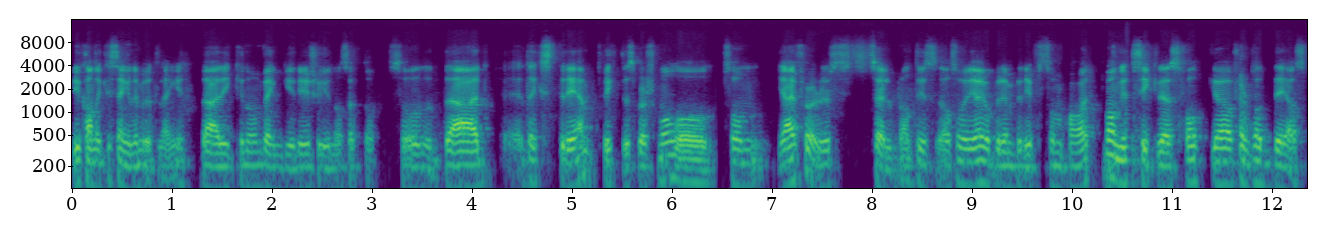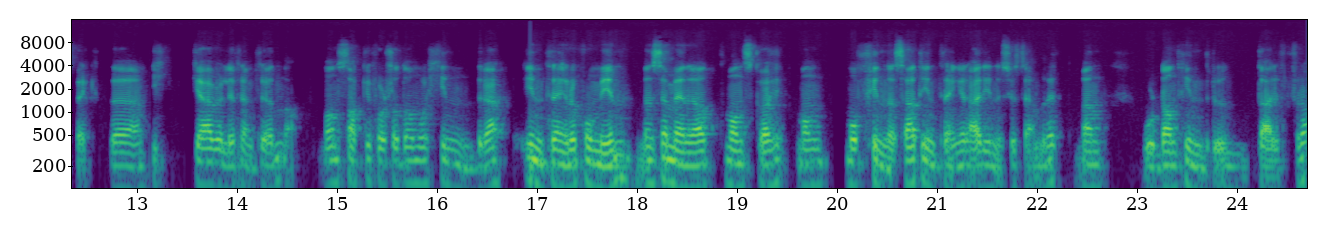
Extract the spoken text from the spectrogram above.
vi kan ikke stenge dem ute lenger. Det er ikke noen vegger i skyen å sette opp. Så det er et ekstremt viktig spørsmål, og som jeg føler selv blant disse altså Jeg jobber i en bedrift som har mange sikkerhetsfolk. Jeg følt at det aspektet ikke er veldig fremtredende. da. Man snakker fortsatt om å hindre inntrengere å komme inn, mens jeg mener at man, skal, man må finne seg at inntrengere er inne i systemet ditt. Men hvordan hindrer du derfra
